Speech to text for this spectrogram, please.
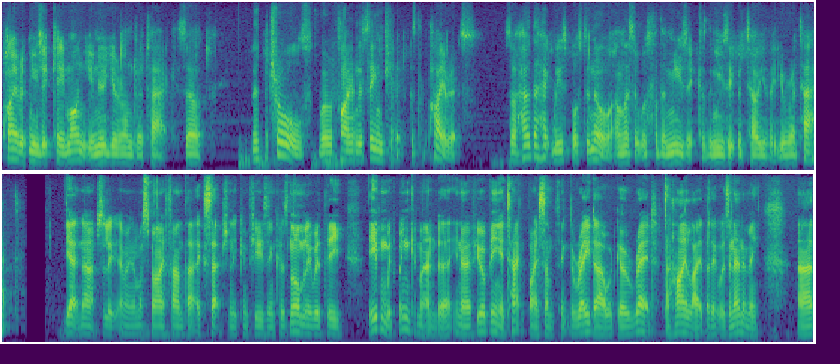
pirate music came on, you knew you were under attack. So the patrols were flying the same ship as the pirates. So how the heck were you supposed to know unless it was for the music? Because the music would tell you that you were attacked. Yeah, no, absolutely. I mean, I must admit, I found that exceptionally confusing because normally with the, even with Wing Commander, you know, if you were being attacked by something, the radar would go red to highlight that it was an enemy. Uh,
